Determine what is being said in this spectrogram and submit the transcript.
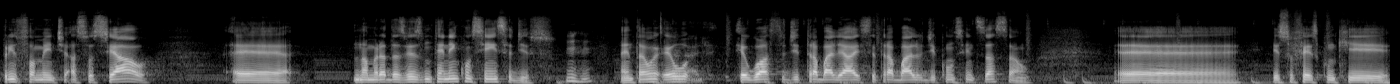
principalmente a social, é, na maioria das vezes não tem nem consciência disso. Uhum. Então eu, eu gosto de trabalhar esse trabalho de conscientização. É, isso fez com que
